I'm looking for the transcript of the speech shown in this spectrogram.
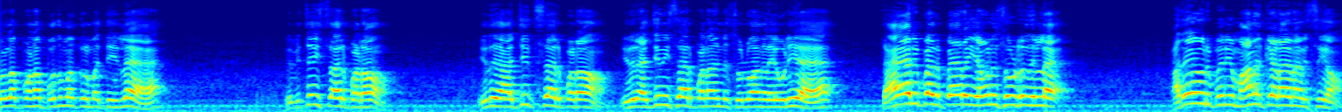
சொல்லப்போனால் பொதுமக்கள் மத்தியில் விஜய் சார் படம் இது அஜித் சார் படம். இது ரஜினி சார் படம்னு சொல்லுவாங்களே ஒழிய தயாரிப்பாளர் பேரை எவனும் சொல்கிறது இல்லை அதே ஒரு பெரிய மானக்கேடான விஷயம்.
